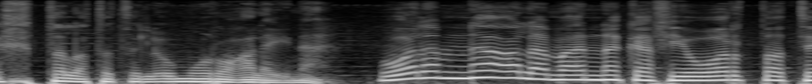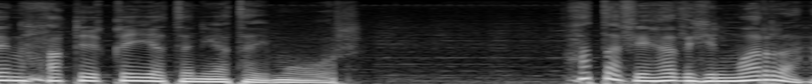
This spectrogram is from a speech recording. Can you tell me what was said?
اختلطت الأمور علينا ولم نعلم أنك في ورطة حقيقية يا تيمور. حتى في هذه المرة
